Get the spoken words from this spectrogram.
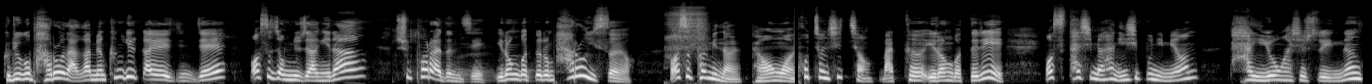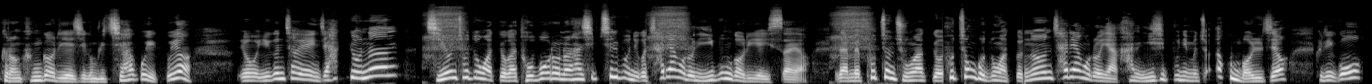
그리고 바로 나가면 큰 길가에 이제 버스 정류장이랑 슈퍼라든지 이런 것들은 바로 있어요. 버스 터미널, 병원, 포천시청, 마트 이런 것들이 버스 타시면 한 20분이면 다 이용하실 수 있는 그런 근거리에 지금 위치하고 있고요. 요, 이 근처에 이제 학교는 지연초등학교가 도보로는 한 17분이고 차량으로는 2분 거리에 있어요. 그 다음에 포천중학교, 포천고등학교는 차량으로 약 한 20분이면 조금 멀죠. 그리고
